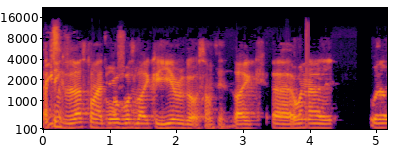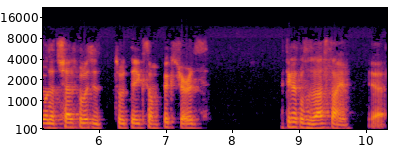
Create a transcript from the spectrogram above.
I think the last one I drove Gosh, was no. like a year ago or something. Like uh, when I when I was at Shell Police to take some pictures. I think that was the last time. Yeah.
